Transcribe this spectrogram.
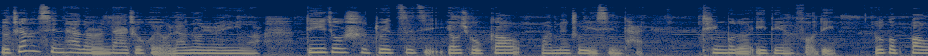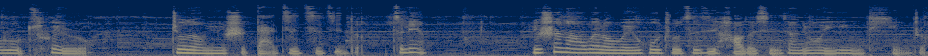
有这样心态的人，大致会有两种原因啊。第一就是对自己要求高，完美主义心态，听不得一点否定。如果暴露脆弱。就等于是打击自己的自恋，于是呢，为了维护住自己好的形象，就会硬挺着，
